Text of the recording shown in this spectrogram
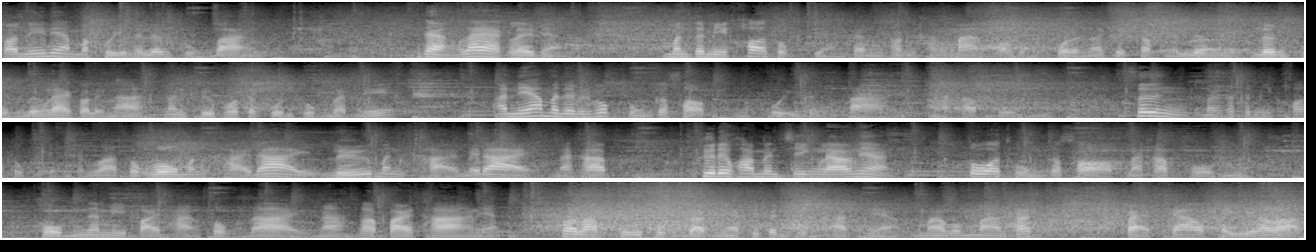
ตอนนี้เนี่ยมาคุยกันในเรื่องถุงบ้าง อย่างแรกเลยเนี่ยมันจะมีข้อถกเถียงกันค่อนข้างมากพอสมควรเลยนะเกี่ยวกับในเรื่องเรื่องถุงเรื่องแรกก่อนเลยนะ นั่นคือพวกตระกูลถุงแบบนี้ อันนี้มันจะเป็นพวกถุงกระสอบปุ๋ยต่างๆนะครับผมซึ่งมันก็จะมีข้อถกเถียงกันว่า ตกลงมันขายได้หรือมันขายไม่ได้นะครับคือในความเป็นจริงแล้วเนี่ยตัวถุงกระสอบนะครับผม ผมเนี่ยมีปลายทางส่งได้นะแล้วปลายทางเนี่ยก็รับซื้อถุงแบบนี้ที่เป็นถุงอัดเนี่ยมาประมาณสัก8-9ปีแล้วล่ะ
